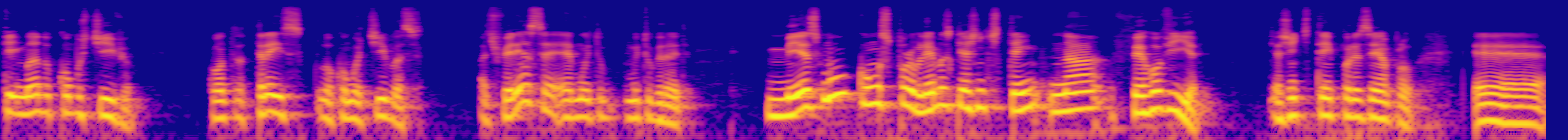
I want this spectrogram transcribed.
queimando combustível contra três locomotivas. A diferença é muito, muito grande. Mesmo com os problemas que a gente tem na ferrovia. Que a gente tem, por exemplo, é,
